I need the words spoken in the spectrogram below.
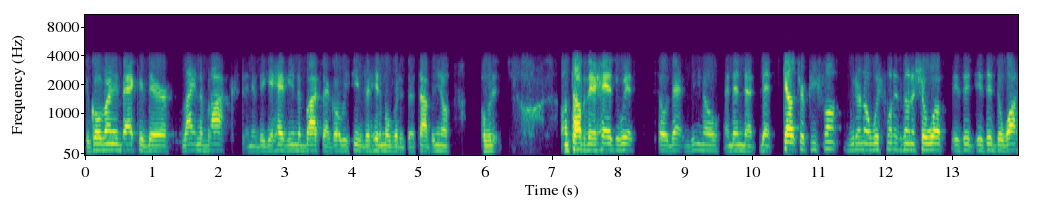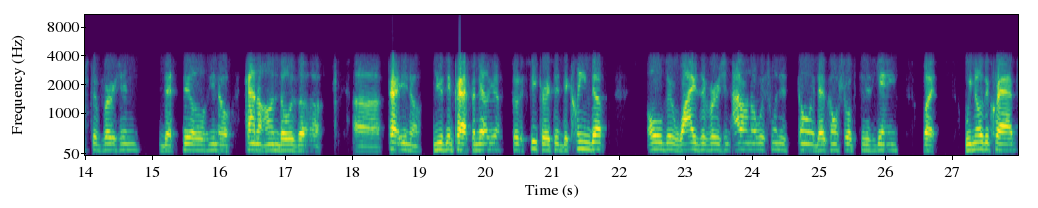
the gold running back if they're light in the box, and if they get heavy in the box, that gold receiver to hit them over the top. You know, over the, on top of their heads with. So that you know, and then that that Skelter P Funk, we don't know which one is going to show up. Is it is it the washed up version that's still you know kind of on those uh uh you know using paraphernalia so to speak, or is it the cleaned up older wiser version? I don't know which one is going that's going to show up to this game, but we know the Crabs.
